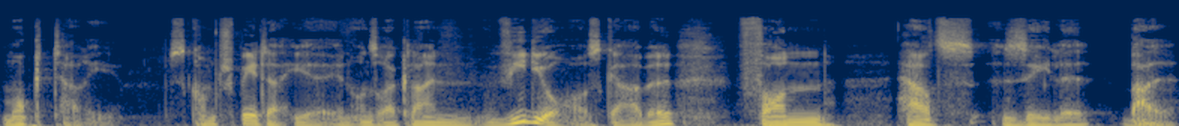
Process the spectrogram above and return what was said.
Mokhtari. Es kommt später hier in unserer kleinen Videoausgabe von Herz, Seele, Ball.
